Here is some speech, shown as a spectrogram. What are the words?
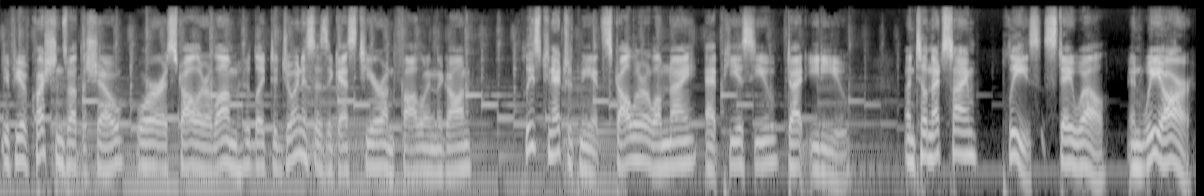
If you have questions about the show or are a Scholar alum who'd like to join us as a guest here on Following the Gong, please connect with me at scholaralumni at psu.edu. Until next time, please stay well, and we are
